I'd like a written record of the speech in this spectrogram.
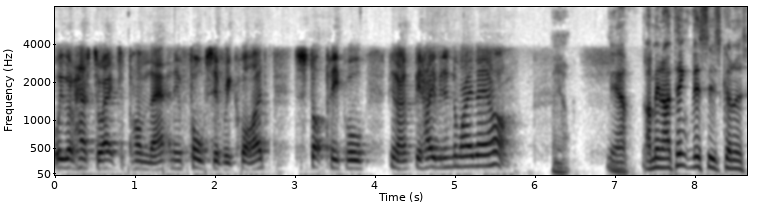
we will have to act upon that and enforce if required to stop people, you know, behaving in the way they are. Yeah. Yeah, I mean, I think this is going to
